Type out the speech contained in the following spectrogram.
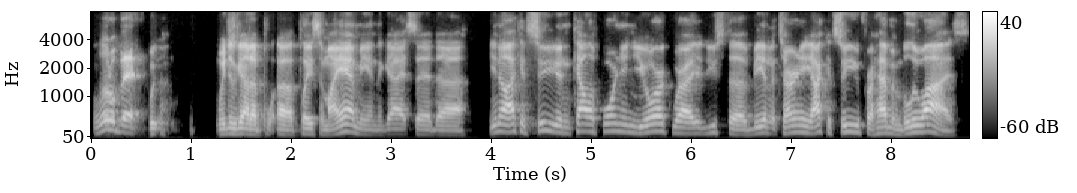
a little bit. We, we just got a, a, place in Miami, and the guy said, uh, "You know, I could sue you in California, New York, where I used to be an attorney. I could sue you for having blue eyes."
